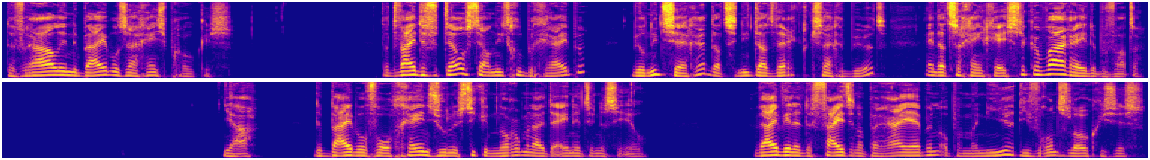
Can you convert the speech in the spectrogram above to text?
De verhalen in de Bijbel zijn geen sprookjes. Dat wij de vertelstijl niet goed begrijpen, wil niet zeggen dat ze niet daadwerkelijk zijn gebeurd en dat ze geen geestelijke waarheden bevatten. Ja, de Bijbel volgt geen journalistieke normen uit de 21e eeuw. Wij willen de feiten op een rij hebben op een manier die voor ons logisch is.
